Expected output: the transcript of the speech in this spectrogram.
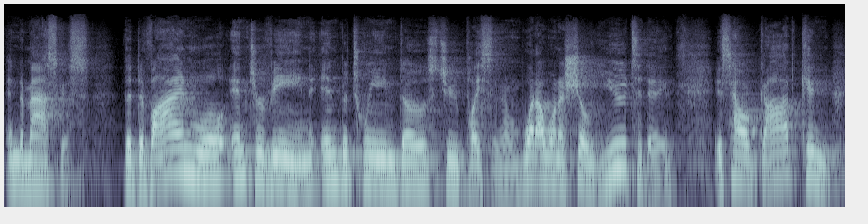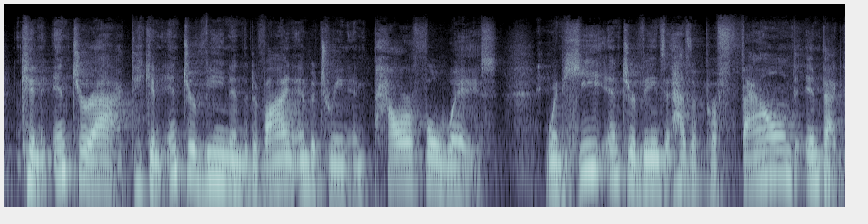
and Damascus the divine will intervene in between those two places. And what I want to show you today is how God can, can interact, He can intervene in the divine in between in powerful ways. When He intervenes, it has a profound impact.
